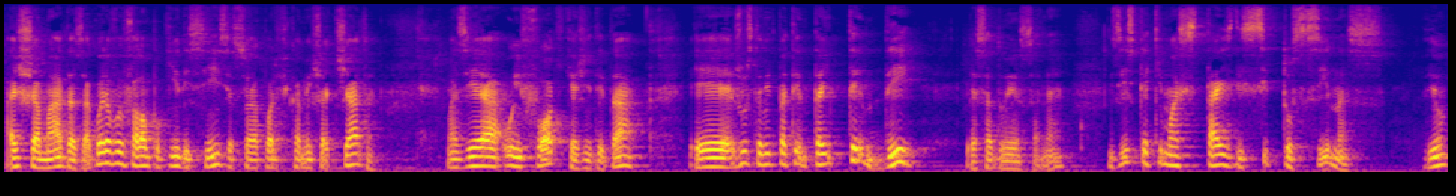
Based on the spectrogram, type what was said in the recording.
as chamadas. Agora eu vou falar um pouquinho de ciência, a senhora pode ficar meio chateada, mas é o enfoque que a gente dá é justamente para tentar entender essa doença, né? Existem aqui umas tais de citocinas, viu?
